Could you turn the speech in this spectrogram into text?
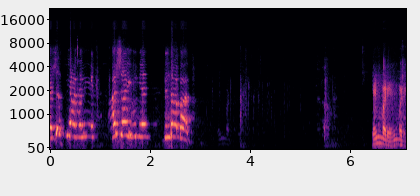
ಯಶಸ್ವಿ ಆಗಲಿ. ಆಶಾ ಯೂನಿಯನ್ ಜಿಂದಾಬಾದ್. ಎಂಡ್ ಮಾಡಿ ಎಂಡ್ ಮಾಡಿ.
